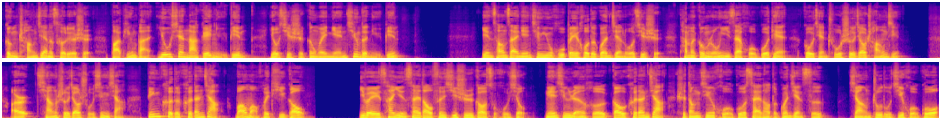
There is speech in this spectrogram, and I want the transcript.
更常见的策略是把平板优先拿给女宾，尤其是更为年轻的女宾。隐藏在年轻用户背后的关键逻辑是，他们更容易在火锅店构建出社交场景，而强社交属性下，宾客的客单价往往会提高。一位餐饮赛道分析师告诉胡秀，年轻人和高客单价是当今火锅赛道的关键词。像猪肚鸡火锅、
